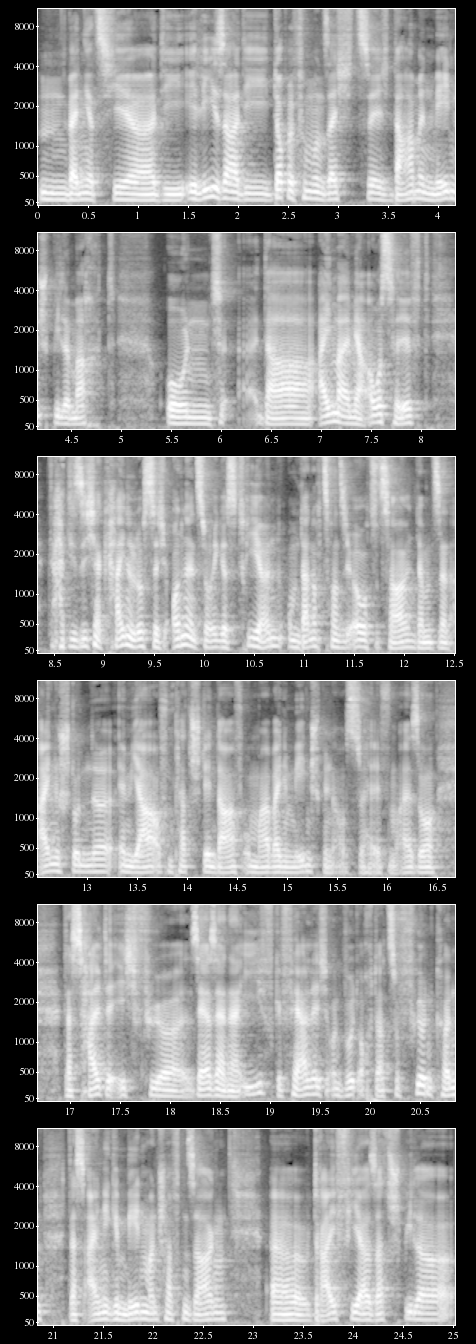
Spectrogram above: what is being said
hm, wenn jetzt hier die Elisa, die Doppel 65 Damen Medenspiele macht und da einmal im Jahr aushilft, hat die sicher keine Lust, sich online zu registrieren, um dann noch 20 Euro zu zahlen, damit sie dann eine Stunde im Jahr auf dem Platz stehen darf, um mal bei den Medienspielen auszuhelfen. Also das halte ich für sehr, sehr naiv, gefährlich und wird auch dazu führen können, dass einige Medienmannschaften sagen, äh, drei, vier Ersatzspieler,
